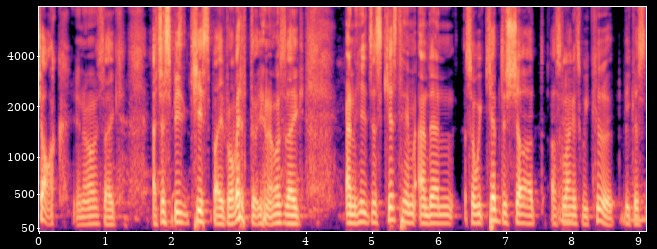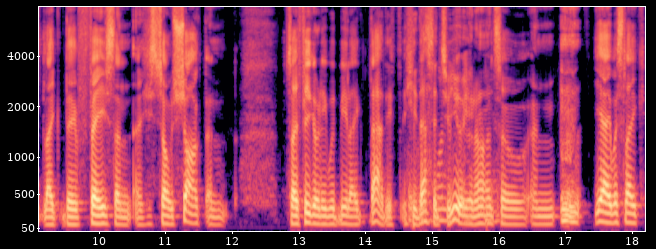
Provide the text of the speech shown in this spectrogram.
shock. You know, it's like I just been kissed by Roberto. You know, it's like, and he just kissed him, and then so we kept the shot as long as we could because like the face and uh, he's so shocked, and so I figured it would be like that if he was does it to you. You know, yeah. and so and yeah, it was like,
